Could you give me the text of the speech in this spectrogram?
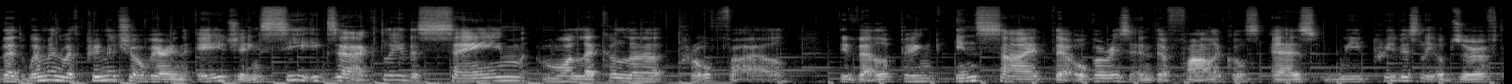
that women with premature ovarian aging see exactly the same molecular profile developing inside their ovaries and their follicles as we previously observed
